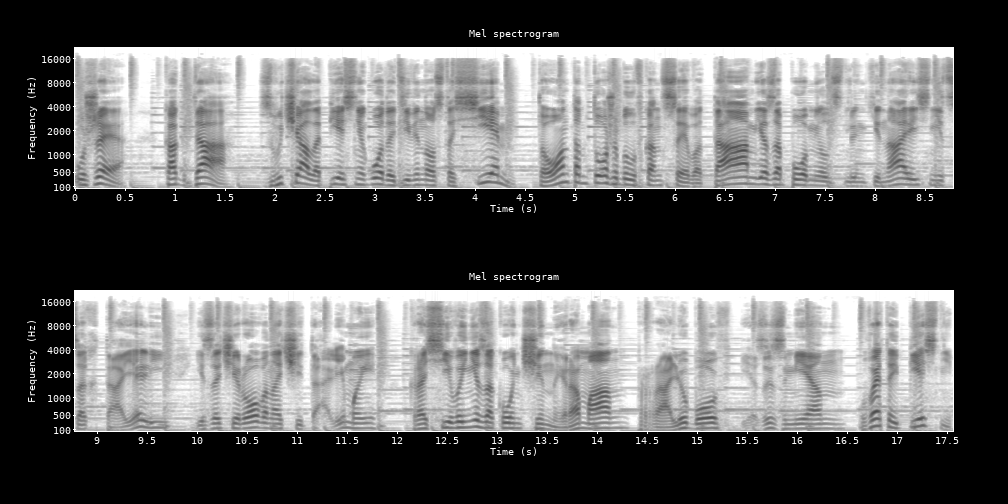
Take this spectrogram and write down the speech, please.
уже, когда звучала песня года 97, то он там тоже был в конце. Вот там я запомнил снежинки на ресницах таяли и зачарованно читали мы. Красивый незаконченный роман про любовь без измен. В этой песне,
